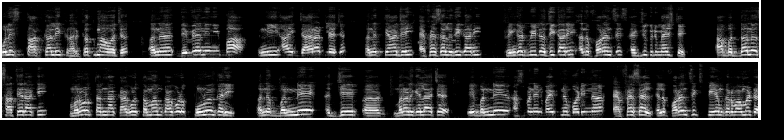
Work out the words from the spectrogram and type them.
પોલીસ તાત્કાલિક હરકતમાં આવે છે અને દિવ્યાનીની બા ની આ એક જાહેરાત લે છે અને ત્યાં જઈ એફએસએલ અધિકારી, ફિંગરપ્રિન્ટ અધિકારી અને ફોરેન્સિક એક્ઝિક્યુટિવ મેજિસ્ટ્રેટ આ બધાને સાથે રાખી મરણોત્તરના કાગળ, તમામ કાગળો પૂર્ણ કરી અને બંને જે મરણ ગયેલા છે એ બંને હસબન્ડ એન્ડ વાઈફને બોડીના એફએસએલ એટલે ફોરેન્સિક્સ પીએમ કરવા માટે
